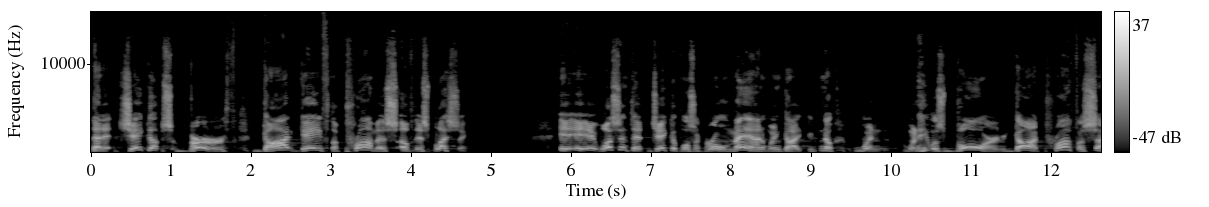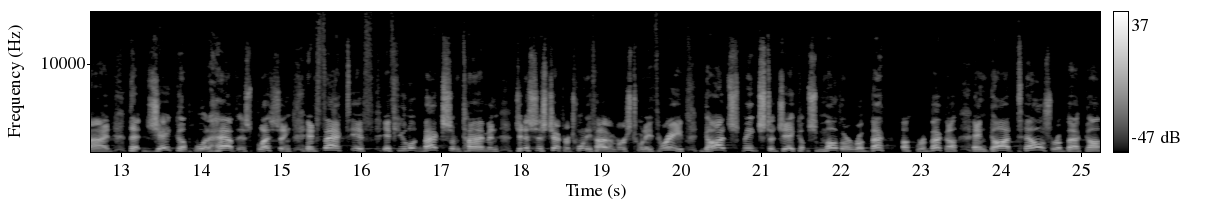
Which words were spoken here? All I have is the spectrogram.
that at Jacob's birth, God gave the promise of this blessing. It, wasn't that Jacob was a grown man when God, no, when, when he was born, God prophesied that Jacob would have this blessing. In fact, if, if you look back sometime in Genesis chapter 25 and verse 23, God speaks to Jacob's mother, Rebecca, uh, Rebecca and God tells Rebecca,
